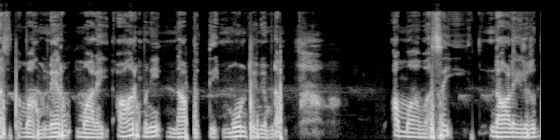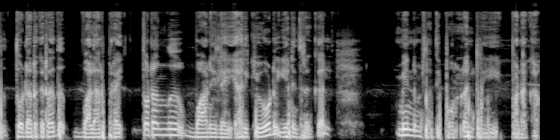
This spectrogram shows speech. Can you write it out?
அஸ்தமாகும் நேரம் மாலை ஆறு மணி நாற்பத்தி மூன்று நிமிடம். அமாவாசை நாளையிலிருந்து தொடர்கிறது வளர்பிறை. தொடர்ந்து வானிலை அறிக்கையோடு இணைந்திருங்கள். மீண்டும் சந்திப்போம். நன்றி. வணக்கம்.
